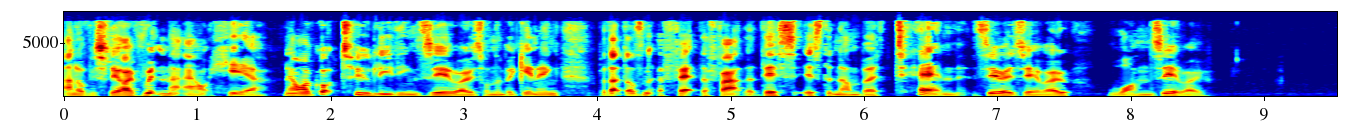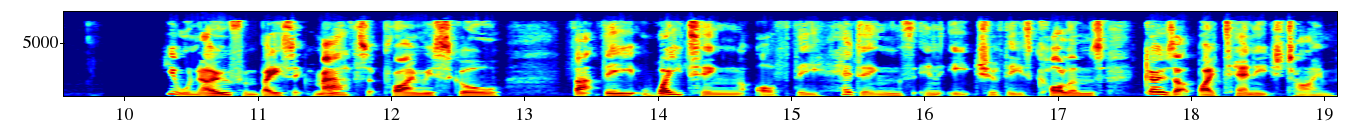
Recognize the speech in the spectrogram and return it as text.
and obviously I've written that out here. Now I've got two leading zeros on the beginning, but that doesn't affect the fact that this is the number 10, 0010. You will know from basic maths at primary school that the weighting of the headings in each of these columns goes up by 10 each time.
